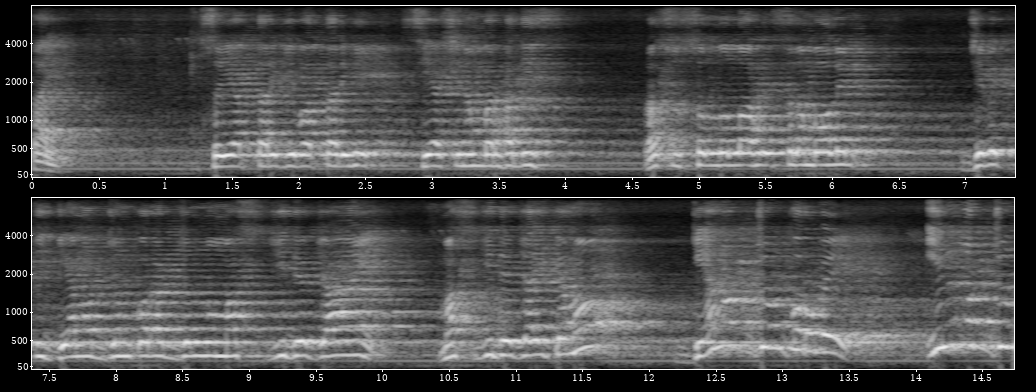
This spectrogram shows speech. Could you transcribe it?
তাই। সৈয়াদ তারিকি বা তারিহি ছিয়াশি নম্বর হাদিস, রাসুল সাল্লাহ ইসলাম বলেন, যে ব্যক্তি জ্ঞান অর্জন করার জন্য মসজিদে যায় মসজিদে যায় কেন? জ্ঞান অর্জন করবে, ইলম অর্জন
